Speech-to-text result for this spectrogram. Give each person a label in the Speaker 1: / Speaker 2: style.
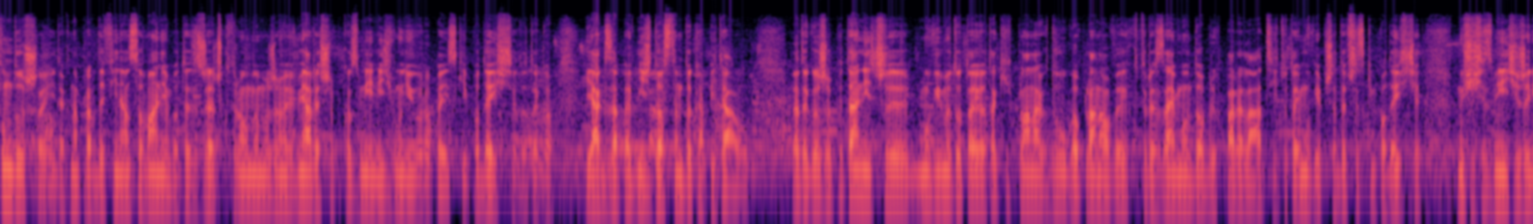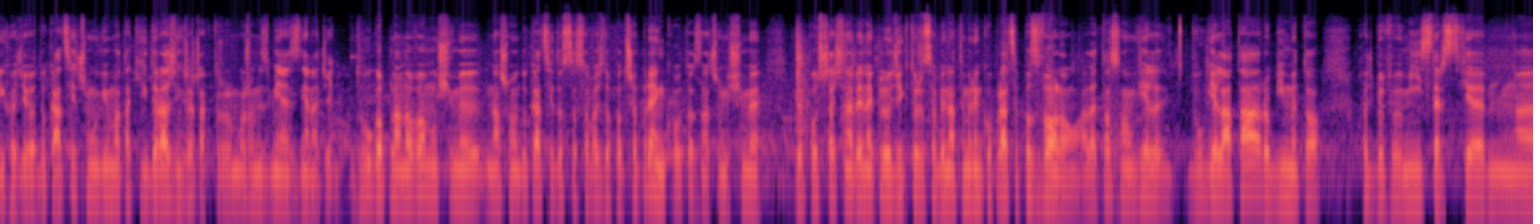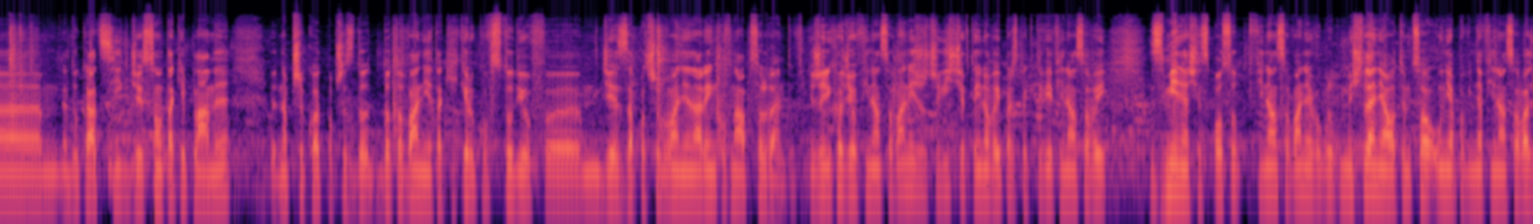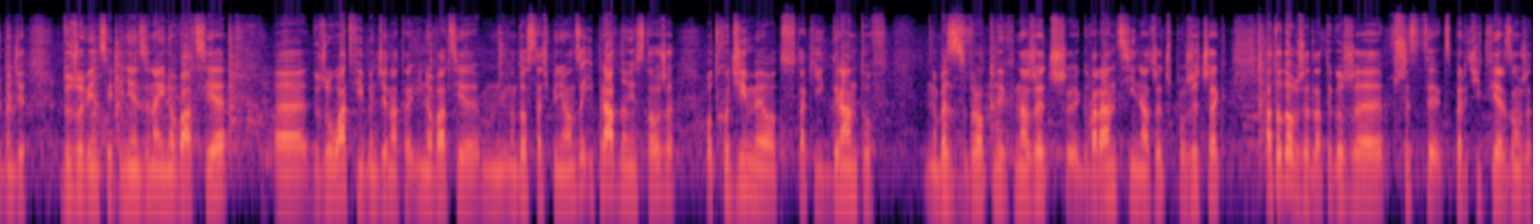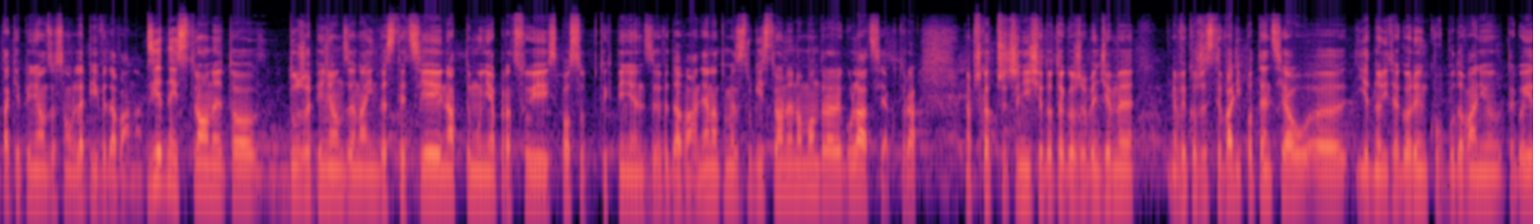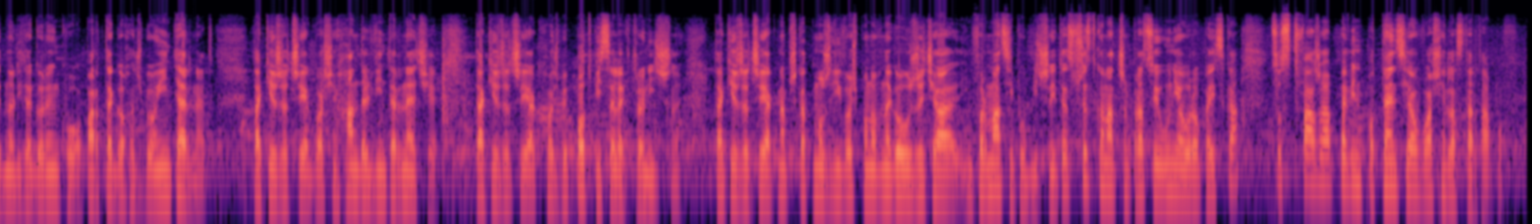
Speaker 1: fundusze i tak naprawdę finansowanie, bo to jest rzecz, którą my możemy w miarę szybko zmienić w Unii Europejskiej, podejście do tego, jak zapewnić dostęp do kapitału. Dlatego, że pytanie, czy mówimy tutaj o takich planach długoplanowych, które zajmą dobrych parę lat i tutaj mówię przede wszystkim podejście musi się zmienić, jeżeli chodzi o edukację, czy mówimy o takich doraźnych rzeczach, które możemy zmieniać z dnia na dzień. Długoplanowo musimy naszą edukację dostosować do potrzeb rynku, to znaczy musimy wypuszczać na rynek ludzi, którzy sobie na tym rynku pracy pozwolą, ale to są wiele, długie lata, robimy to choćby w Ministerstwie mm, e, Edukacji, gdzie są takie plany, na przykład poprzez do, dotowanie takich kierunków studiów, e, gdzie jest zapotrzebowanie na rynków na absolwentów. Jeżeli chodzi o finansowanie, rzeczywiście w tej nowej perspektywie finansowej zmienia się sposób finansowania, w ogóle myślenia o tym, co Unia powinna finansować. Będzie dużo więcej pieniędzy na innowacje, e, dużo łatwiej będzie na te innowacje mm, dostać pieniądze i prawdą jest to, że odchodzimy od takich grantów bezzwrotnych na rzecz gwarancji, na rzecz pożyczek. A to dobrze, dlatego że wszyscy eksperci twierdzą, że takie pieniądze są lepiej wydawane. Z jednej strony to duże pieniądze na inwestycje i nad tym Unia pracuje i sposób tych pieniędzy wydawania, natomiast z drugiej strony no, mądra regulacja, która na przykład przyczyni się do tego, że będziemy wykorzystywali potencjał e, jednolitego rynku w budowaniu tego jednolitego rynku opartego choćby o internet. Takie rzeczy jak właśnie handel w internecie, takie rzeczy jak choćby podpis elektroniczny, takie rzeczy jak na przykład możliwość ponownego użycia informacji publicznej. To jest wszystko, nad czym pracuje Unia Europejska, co stwarza pewien potencjał właśnie dla startupów.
